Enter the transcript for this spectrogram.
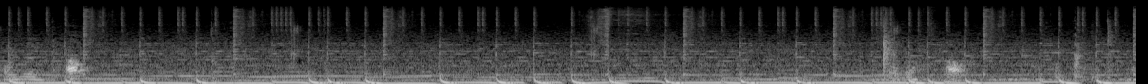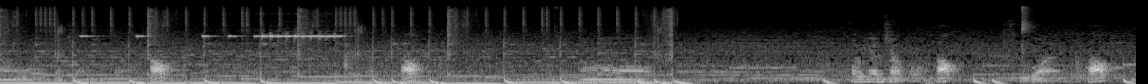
然后后润，好。这个好，然后再选一个，好，好，还原效果，好，出过来，好，再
